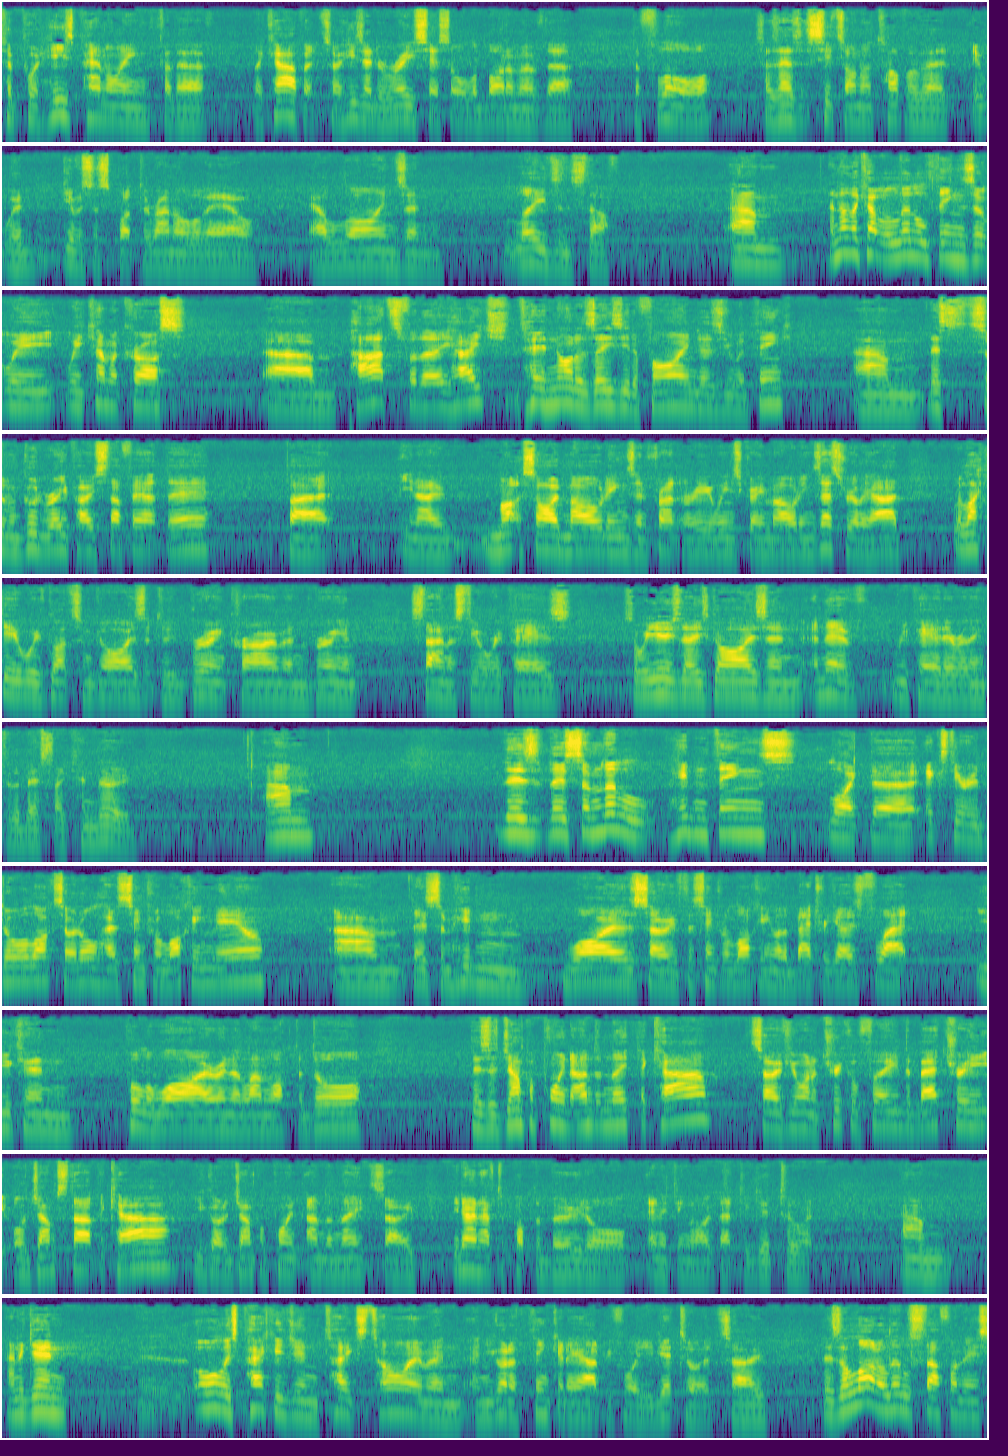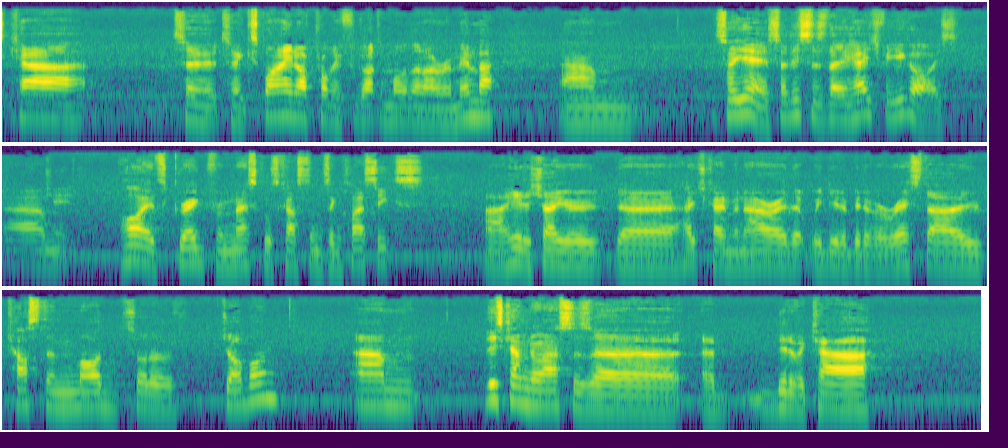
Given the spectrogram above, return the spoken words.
to put his panelling for the, the carpet. So he's had to recess all the bottom of the, the floor. So as it sits on the top of it, it would give us a spot to run all of our, our lines and leads and stuff. Um, another couple of little things that we, we come across, um, parts for the EH, they're not as easy to find as you would think. Um, there's some good repo stuff out there, but you know, side mouldings and front and rear windscreen mouldings, that's really hard. We're lucky we've got some guys that do brilliant chrome and brilliant stainless steel repairs. So we use these guys and, and they've repaired everything to the best they can do. Um, there's, there's some little hidden things like the exterior door lock, so it all has central locking now. Um, there's some hidden wires, so if the central locking or the battery goes flat, you can pull a wire and it'll unlock the door. There's a jumper point underneath the car, so if you want to trickle feed the battery or jump start the car, you've got a jumper point underneath, so you don't have to pop the boot or anything like that to get to it. Um, and again, uh, all this packaging takes time and, and you've got to think it out before you get to it. So there's a lot of little stuff on this car to, to explain. I've probably forgotten more than I remember. Um, so yeah, so this is the H for you guys. Um, hi, it's Greg from Maskell's Customs and Classics. Uh, here to show you the HK Monaro that we did a bit of a resto custom mod sort of job on. Um, this came to us as a, a, bit of a car.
